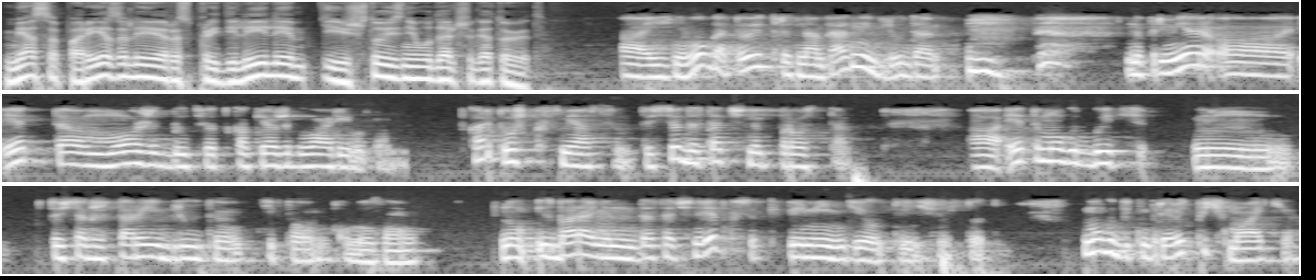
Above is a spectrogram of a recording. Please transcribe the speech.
Мясо порезали, распределили, и что из него дальше готовят? А из него готовят разнообразные блюда. Например, а, это может быть, вот как я уже говорила, картошка с мясом. То есть все достаточно просто. А, это могут быть точно так же вторые блюда, типа, не знаю, ну, из баранины достаточно редко все-таки пельмени делают или еще что-то. Могут быть, например, печмаки.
